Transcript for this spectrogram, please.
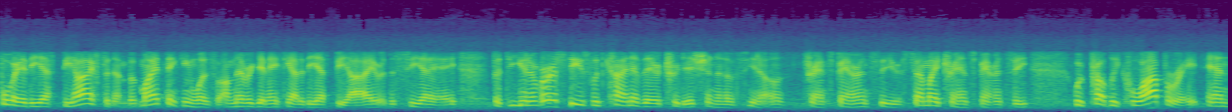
FOIA the FBI for them. But my thinking was, I'll never get anything out of the FBI or the CIA. But the universities, with kind of their tradition of you know transparency or semi-transparency, would probably cooperate. And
